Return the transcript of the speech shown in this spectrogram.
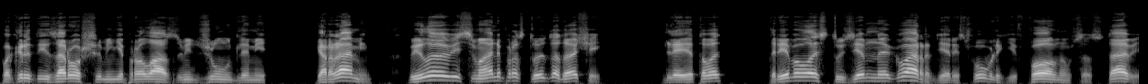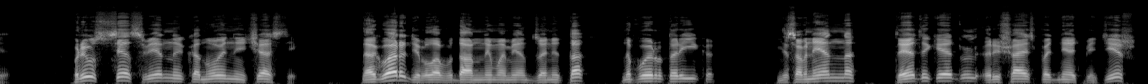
покрытый заросшими непролазными джунглями, горами, было весьма непростой задачей. Для этого требовалась туземная гвардия республики в полном составе, плюс все сменные конвойные части. А гвардия была в данный момент занята на Пуэрто-Рико. Несомненно, Тет и Кетль, решаясь поднять мятеж,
